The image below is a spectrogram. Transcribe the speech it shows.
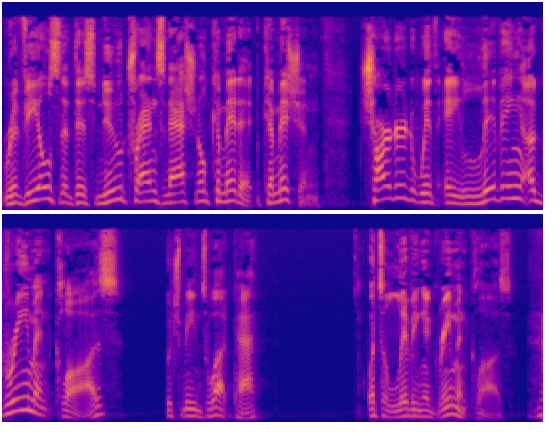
reveals that this new transnational commission, chartered with a living agreement clause, which means what, Pat? What's a living agreement clause?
